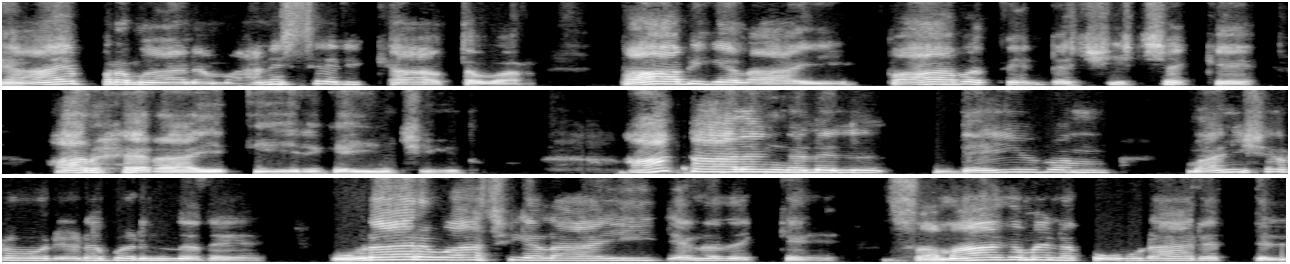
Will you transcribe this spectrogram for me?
ന്യായപ്രമാണം അനുസരിക്കാത്തവർ പാപികളായി പാപത്തിന്റെ ശിക്ഷയ്ക്ക് അർഹരായി തീരുകയും ചെയ്തു. ആ കാലങ്ങളിൽ ദൈവം മനുഷ്യരോട് ഇടപെടുന്നത് കൂടാരവാസികളായി ജനതയ്ക്ക് സമാഗമന കൂടാരത്തിൽ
